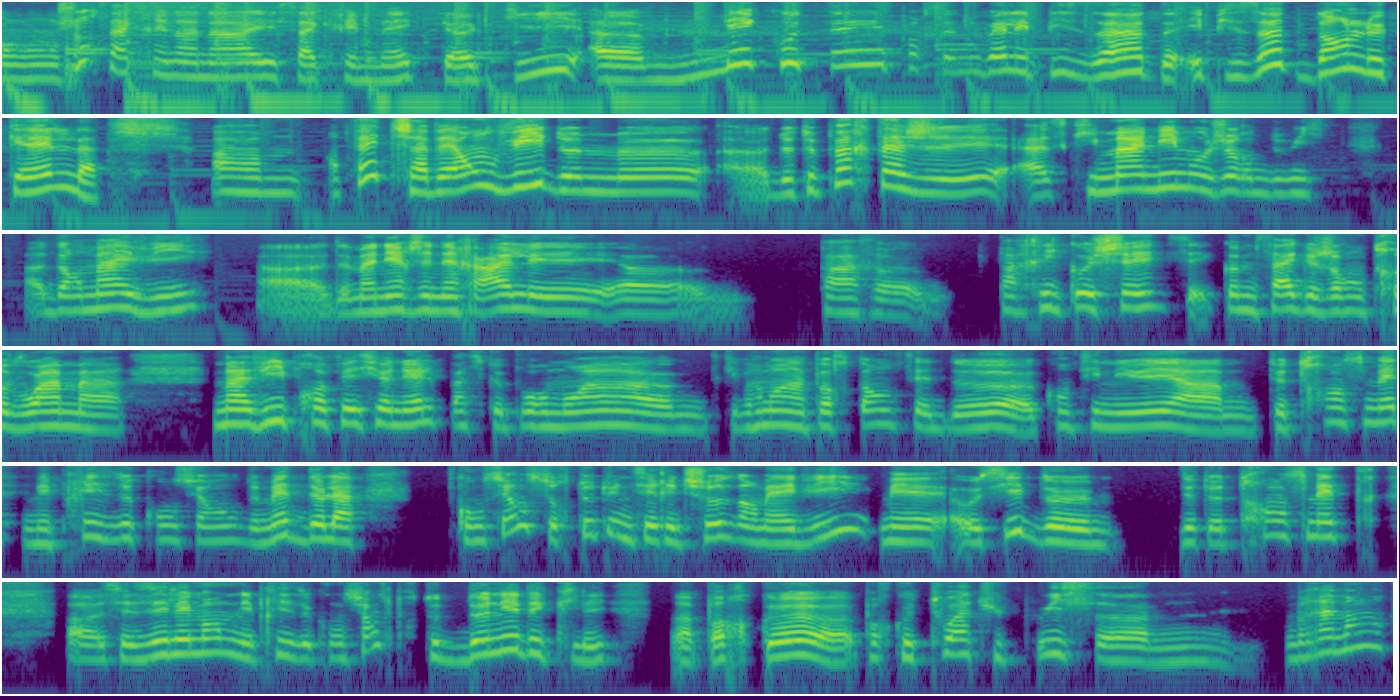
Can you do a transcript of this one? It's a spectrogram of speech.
bonjour Sacré Nana et Sacré Mec qui euh, pour ce nouvel épisode, épisode dans lequel euh, en fait j'avais envie de, me, euh, de te partager ce qui m'anime aujourd'hui dans ma vie de manière générale et par par ricochet. C'est comme ça que j'entrevois ma, vie professionnelle parce que pour moi, euh, ce qui est vraiment important, c'est de euh, continuer à te transmettre mes prises de conscience, de mettre de la conscience sur toute une série de choses dans ma vie, mais aussi de, de te transmettre euh, ces éléments de mes prises de conscience pour te donner des clés, pour, que, pour que toi, tu puisses vraiment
